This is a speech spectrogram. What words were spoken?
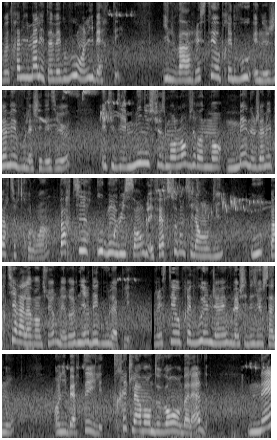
Votre animal est avec vous en liberté. Il va rester auprès de vous et ne jamais vous lâcher des yeux, étudier minutieusement l'environnement mais ne jamais partir trop loin, partir où bon lui semble et faire ce dont il a envie, ou partir à l'aventure mais revenir dès que vous l'appelez. Rester auprès de vous et ne jamais vous lâcher des yeux, ça non. En liberté, il est très clairement devant en balade, mais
